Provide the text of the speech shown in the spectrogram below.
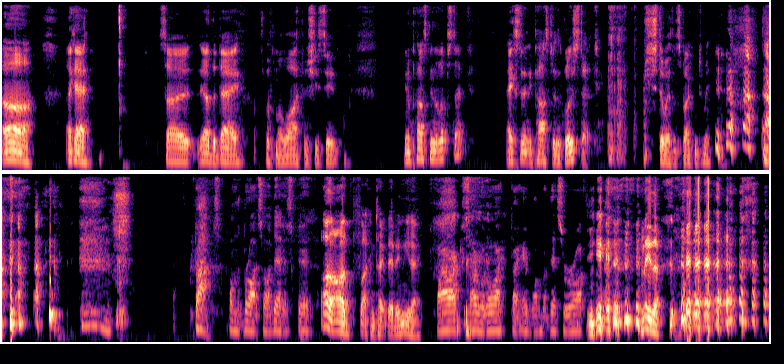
Oh, okay. So the other day, I was with my wife, and she said, "You want to pass me the lipstick?" I accidentally passed her the glue stick. She still hasn't spoken to me. but on the bright side, that is good. Oh, I'd fucking take that any day. Fuck, so would I. Don't have one, but that's all right. Yeah, neither.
